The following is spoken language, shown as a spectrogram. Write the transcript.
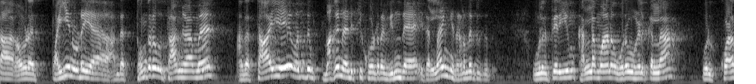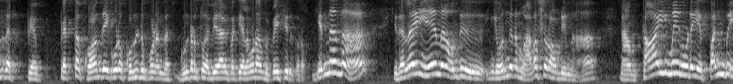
தா அவனோட பையனுடைய அந்த தொந்தரவு தாங்காமல் அந்த தாயே வந்து மகன் அடித்து கொள்கிற விந்தை இதெல்லாம் இங்கே நடந்துட்டு இருக்குது. உங்களுக்கு தெரியும் கள்ளமான உறவுகளுக்கெல்லாம் ஒரு குழந்தை பெ பெத்த குழந்தைய கூட கொண்டு போன அந்த குன்றத்தூர் அபிராமி பற்றியெல்லாம் கூட நம்ம பேசியிருக்கிறோம். என்னன்னா இதெல்லாம் ஏன் நான் வந்து இங்கே வந்து நம்ம அவசரம் அப்படின்னா நாம் தாய்மையினுடைய பண்பை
